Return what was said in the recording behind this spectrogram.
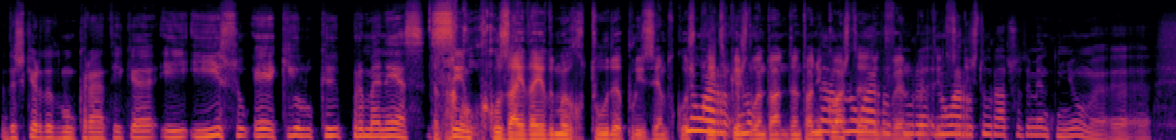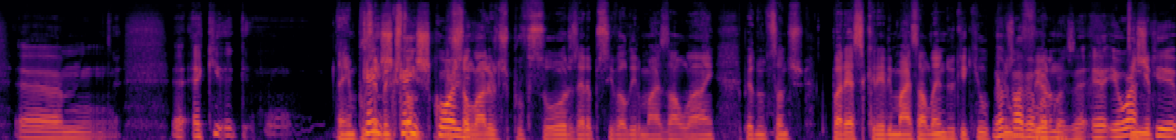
da esquerda democrática e, e isso é aquilo que permanece Portanto, sempre. Recusa a ideia de uma ruptura, por exemplo, com as não políticas há, não, António, de António não, Costa, não do ruptura, governo do Partido Não há ruptura absolutamente nenhuma. Uh, uh, uh, aqui, tem, por quem, exemplo, a questão escolhe... dos salários dos professores, era possível ir mais além. Pedro Santos parece querer ir mais além do que aquilo que Vamos o lá governo ver uma coisa. É, eu acho que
